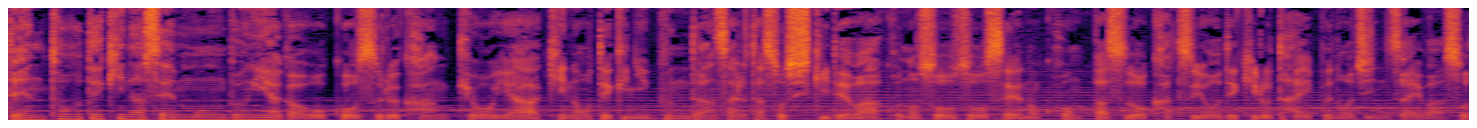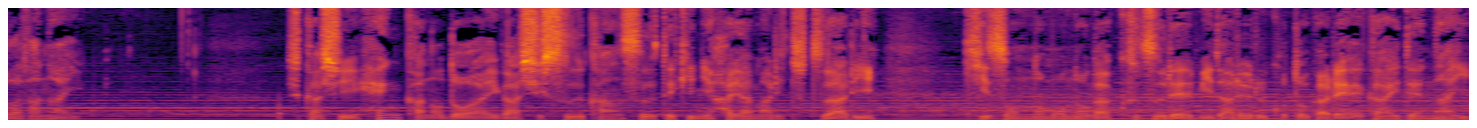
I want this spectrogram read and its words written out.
伝統的な専門分野が横行する環境や機能的に分断された組織ではこの創造性のコンパスを活用できるタイプの人材は育たない。しかし変化の度合いが指数関数的に早まりつつあり既存のものが崩れ乱れることが例外でない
